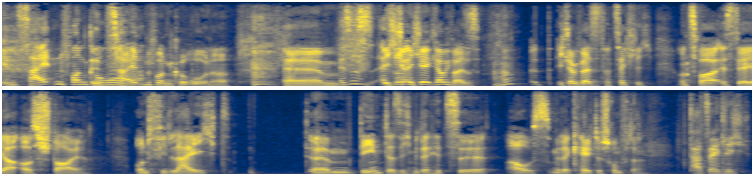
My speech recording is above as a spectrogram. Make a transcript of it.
In Zeiten von Corona. In Zeiten von Corona. Ähm, es ist, also ich ich glaube, ich weiß es. Aha. Ich glaube, ich weiß es tatsächlich. Und zwar ist der ja aus Stahl. Und vielleicht ähm, dehnt er sich mit der Hitze aus, mit der Kälte schrumpft er. Tatsächlich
